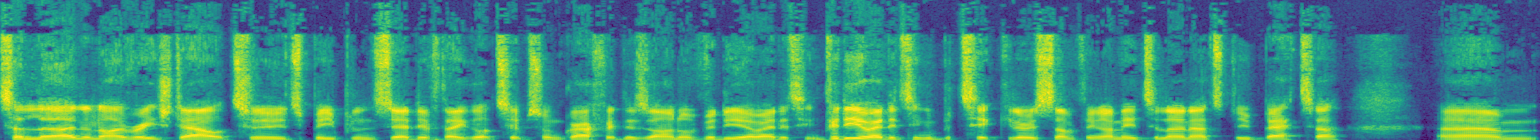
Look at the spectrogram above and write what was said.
to learn. And I reached out to, to people and said if they got tips on graphic design or video editing. Video editing in particular is something I need to learn how to do better. Um,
